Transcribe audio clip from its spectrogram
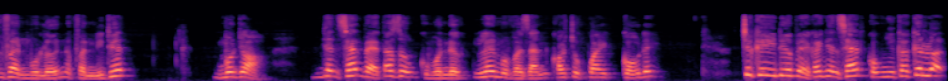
với phần một lớn là phần lý thuyết. Một nhỏ, nhận xét về tác dụng của một lực lên một vật rắn có trục quay cố định. Trước khi đưa về các nhận xét cũng như các kết luận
